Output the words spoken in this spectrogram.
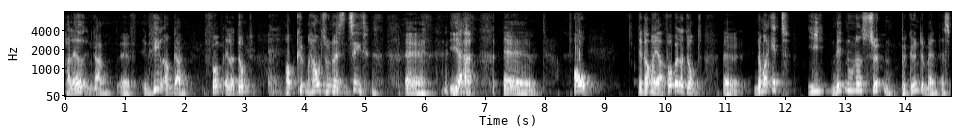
har lavet en gang, øh, en hel omgang fup eller dumt, om Københavns Universitet. øh, ja. Øh, og det kommer her, fup eller dumt. Øh, nummer et. I 1917 begyndte man at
